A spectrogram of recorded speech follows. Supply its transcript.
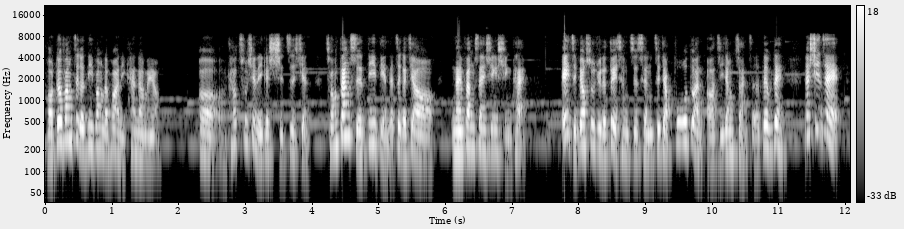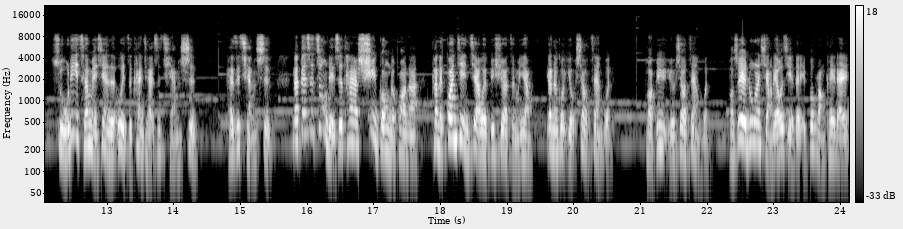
好，多方这个地方的话，你看到没有？呃，它出现了一个十字线，从当时低点的这个叫南方三星形态，A 指标数据的对称支撑，这叫波段啊即将转折，对不对？那现在主力成本线的位置看起来是强势。还是强势，那但是重点是它要续攻的话呢，它的关键价位必须要怎么样？要能够有效站稳，好，必须有效站稳，好，所以如果你想了解的，也不妨可以来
